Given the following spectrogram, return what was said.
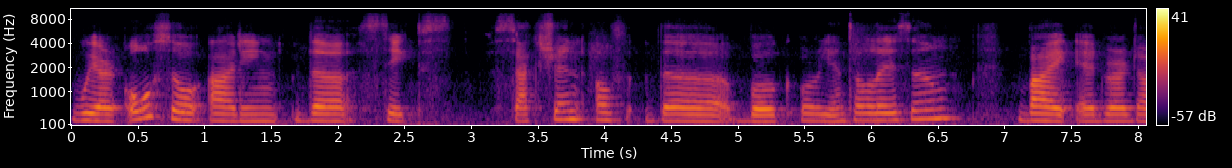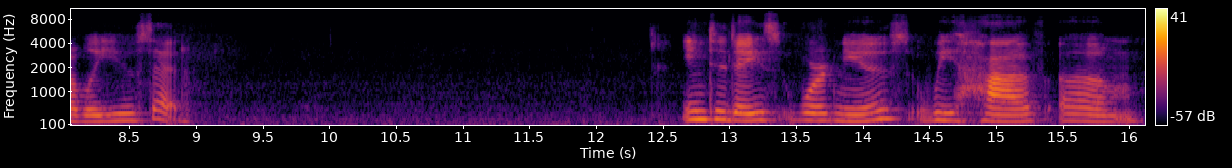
We are also adding the sixth section of the book Orientalism by Edward W. Said. In today's world news, we have um,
